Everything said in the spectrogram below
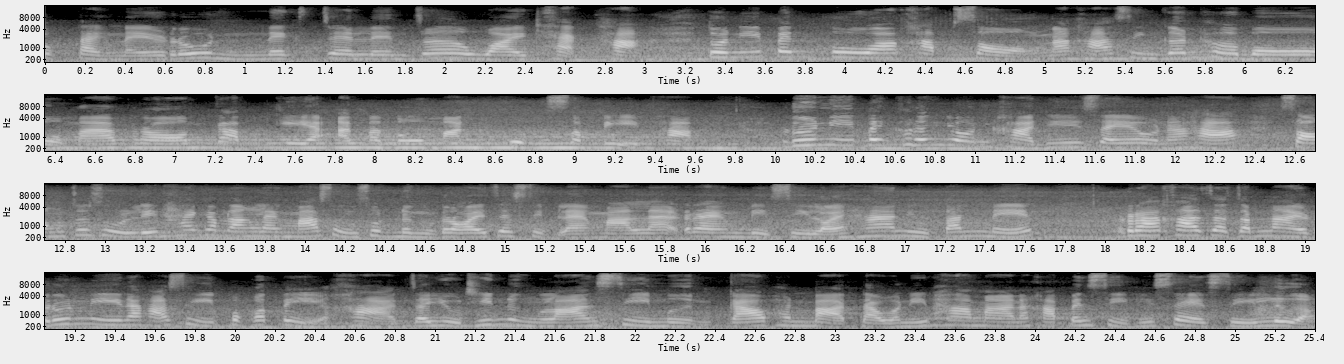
ตกแต่งในรุ่น Next Gen Ranger y t e c ค่ะ ตัวนี้เป็นตัวขับ 2 นะคะ Single Turbo มาพร้อมกับเกียร์อัตโนมัติ 6 สปีดค่ะ รุ่นนี้เป็นเครื่องยนต์ค่ะดีเซลนะคะ 2.0 ลิตรให้กำลังแรงม้าสูงสุด 170 แรงม้าและแรงบิด 405 นิวตันเมตร ราคาจัดจำหน่ายรุ่นนี้นะคะ สีปกติค่ะจะอยู่ที่ 1 4 9 0 0 0 บาท แต่วันนี้พามานะคะ เป็นสีพิเศษสีเหลือง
